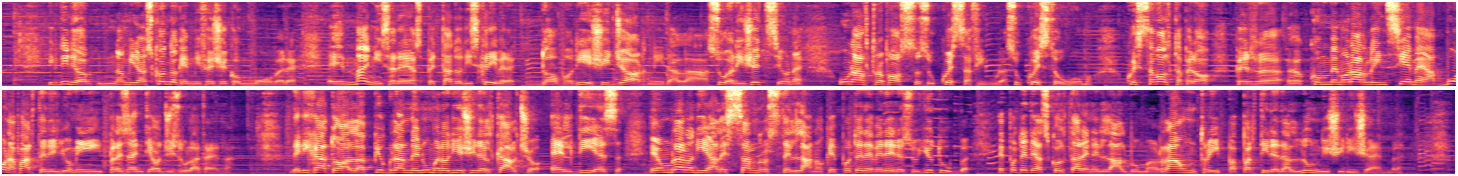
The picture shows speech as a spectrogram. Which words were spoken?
Il video non vi nascondo che mi fece commuovere e mai mi sarei aspettato di scrivere, dopo dieci giorni dalla sua ricezione, un altro post su questa figura, su questo uomo. Questa volta però per eh, commemorarlo insieme a buona parte degli uomini presenti oggi sulla Terra dedicato al più grande numero 10 del calcio, El Diaz, è un brano di Alessandro Stellano che potete vedere su YouTube e potete ascoltare nell'album Round Trip a partire dall'11 dicembre.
